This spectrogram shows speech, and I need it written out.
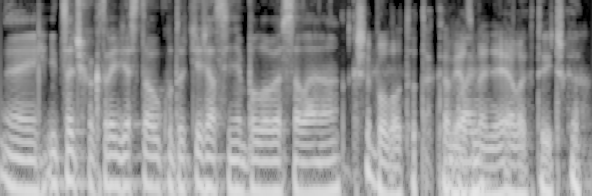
Ej, ICčko, ktoré ide stovku, to tiež asi nebolo veselé. No. Takže bolo to taká viac menej električka.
